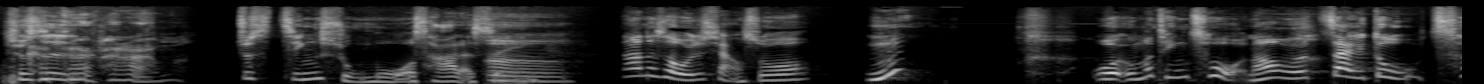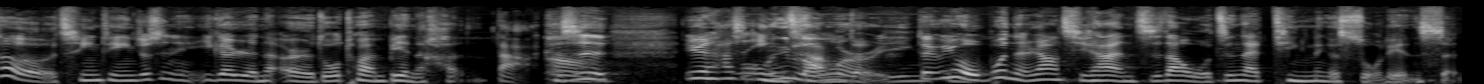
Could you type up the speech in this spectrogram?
就是就是金属摩擦的声音。嗯、那那时候我就想说，嗯。我有没有听错？然后我又再度侧耳倾听，就是你一个人的耳朵突然变得很大，可是因为它是隐藏的，对，因为我不能让其他人知道我正在听那个锁链声，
